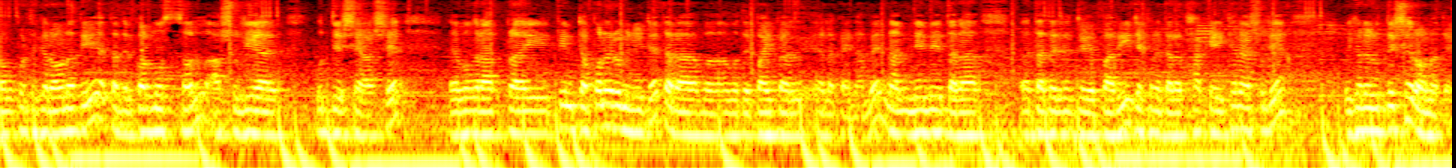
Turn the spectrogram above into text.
রংপুর থেকে রওনা দিয়ে তাদের কর্মস্থল আশুলিয়ার উদ্দেশ্যে আসে। এবং রাত প্রায় তিনটা পনেরো মিনিটে তারা আমাদের বাইপাল এলাকায় নামে। নাম- তারা তাদের যে বাড়ি যেখানে তারা থাকে, এখানে আসলে ওইখানের উদ্দেশ্যে রওনা দেয়।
